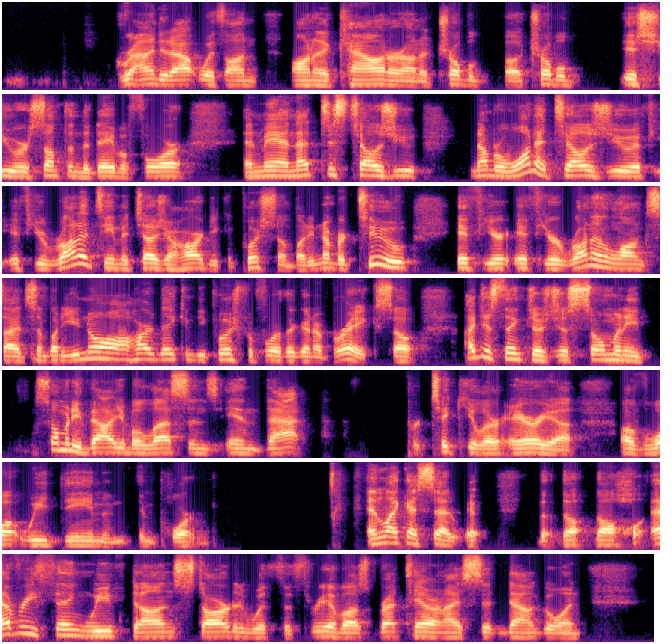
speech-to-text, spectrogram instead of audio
grind it out with on on an account or on a troubled uh, troubled issue or something the day before. And man, that just tells you number one, it tells you if, if you run a team, it tells you how hard you can push somebody. Number two, if you're if you're running alongside somebody, you know how hard they can be pushed before they're going to break. So I just think there's just so many so many valuable lessons in that particular area of what we deem important. And like I said, the, the, the whole, everything we've done started with the three of us, Brett Taylor and I sitting down going,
